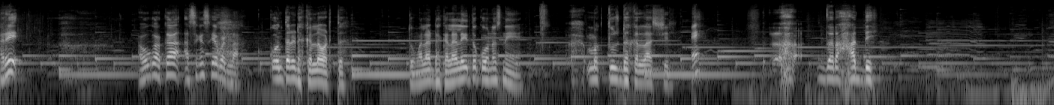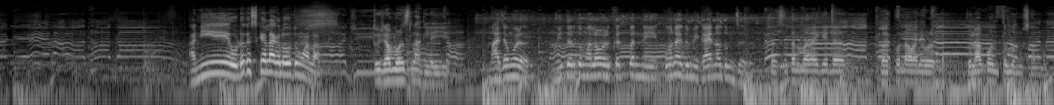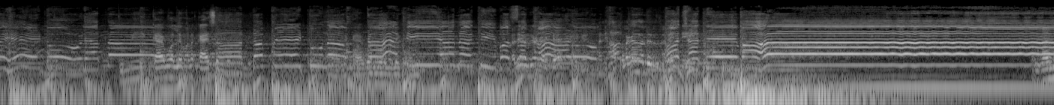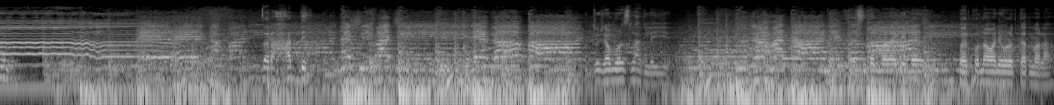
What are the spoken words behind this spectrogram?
अरे. अहो काका असं कसं काय पडला? कोणतरी ढकललं वाटतं. तुम्हाला ढकलायला इथं कोणच नाही आहे मग तूच ढकलला असशील. ए? जरा हात दे. आणि एवढं कसं काय लागलं हो तुम्हाला? तुझ्यामुळेच लागले माझ्यामुळं? मी तर तुम्हाला ओळखत पण नाही. कोण आहे तुम्ही? काय नाव तुमचं? तसं तर मला गेलं. भरपूर नावाने ओळखत तुला कोणतं म्हणून सांग? काय बोलले मला काय समजलं काय बोलले? जरा हात दे. तुझ्यामुळेच लागले तसं तर मला गेलं. भरपूर नावाने ओळखतात मला.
